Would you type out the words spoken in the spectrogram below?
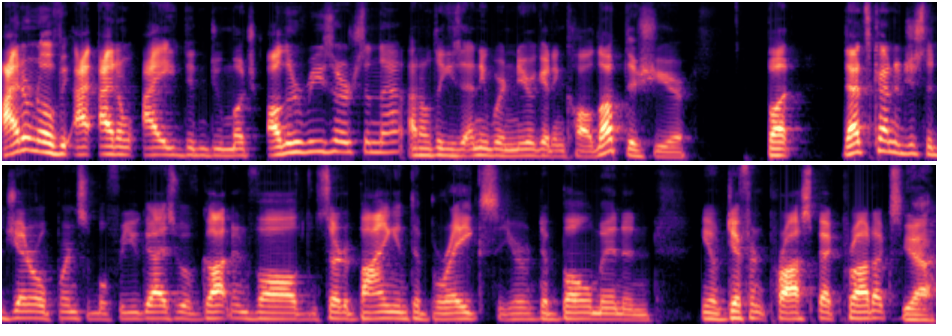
I don't know if he, I, I don't I didn't do much other research than that. I don't think he's anywhere near getting called up this year, but that's kind of just a general principle for you guys who have gotten involved and started buying into breaks. You're into Bowman and you know different prospect products. Yeah,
